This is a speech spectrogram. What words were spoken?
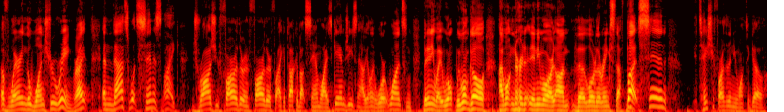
of wearing the one true ring, right? And that's what sin is like draws you farther and farther. I could talk about Samwise Gamgees and how he only wore it once. And, but anyway, we won't, we won't go, I won't nerd anymore on the Lord of the Rings stuff. But sin, it takes you farther than you want to go.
